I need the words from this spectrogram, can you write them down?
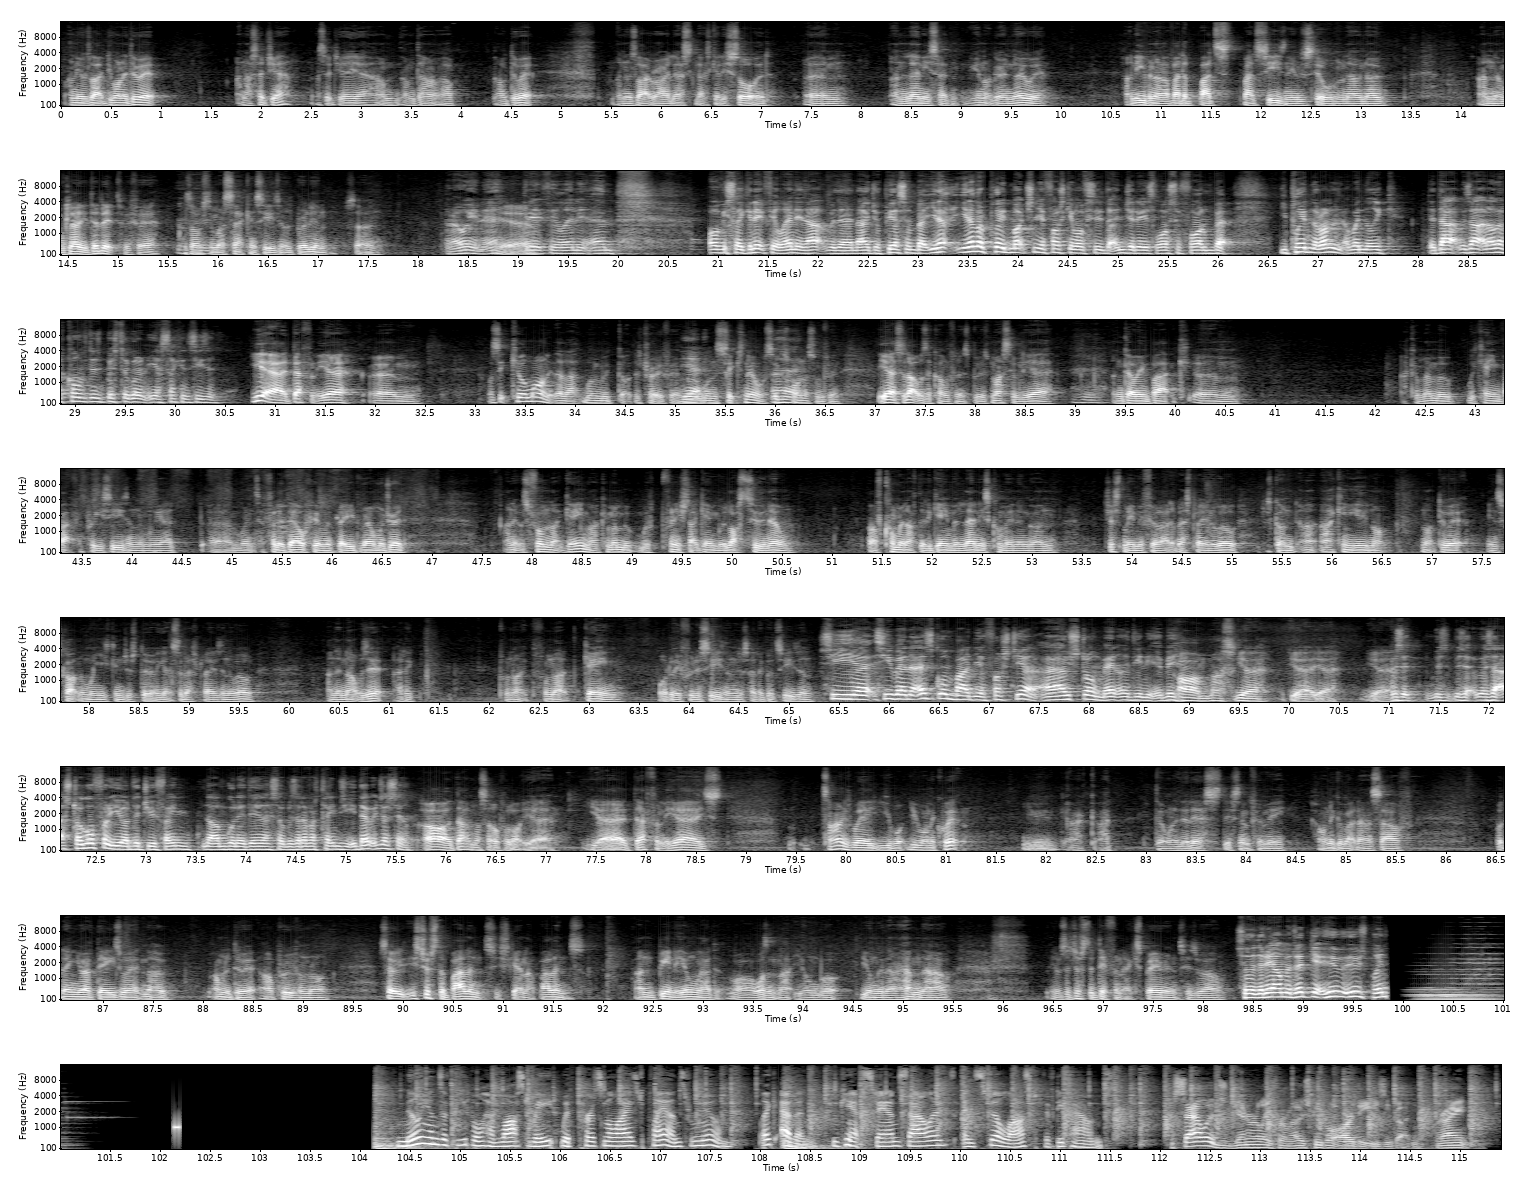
And he was like, Do you want to do it? And I said, Yeah. I said, Yeah, yeah, I'm, I'm down, I'll, I'll do it. And he was like, Right, let's, let's get this sorted. Um, and Lenny said, You're not going nowhere. And even though I've had a bad, bad season, he was still, No, no. And I'm glad he did it, to be fair, because obviously my second season was brilliant. So Brilliant, eh? Yeah. Great for Lenny. Um, obviously, great for Lenny that with uh, Nigel Pearson, but you, ne- you never played much in your first game, obviously, the injuries, loss of form, but you played in the run to win the league. Did that Was that another confidence booster going into your second season? Yeah, definitely. Yeah. Um, was it Kilmarnock la- when we got the trophy and Yeah. we won six 0 six one Uh-huh. or something? Yeah, so that was a confidence boost massively. Yeah, and going back, um, I can remember we came back for pre-season and we had um, went to Philadelphia and we played Real Madrid, And it was from that game. I can remember we finished that game, we lost 2 0. But I've come in after the game and Lenny's come in and gone, just made me feel like the best player in the world. Just gone, how can you not, not do it in Scotland when you can just do it against the best players in the world? And then that was it. I had a, from, that, from that game all the way through the season, just had a good season. See, uh, see when it is going bad in your first year, uh, how strong mentally do you need to be? Oh, mass, yeah, yeah, yeah, yeah. Was it was, was it was it a struggle for you, or did you find no, I'm going to do this, or was there ever times that you doubted yourself? Oh, I doubt myself a lot. Yeah, yeah, definitely. Yeah, it's times where you you want to quit. You, I, I don't want to do this. This isn't for me. I want to go back down south. But then you have days where no, I'm going to do it. I'll prove them wrong. So it's just a balance. It's getting that balance. And being a young lad, well, I wasn't that young, but younger than I am now, it was just a different experience as well. So the Real Madrid get who, who's playing? Millions of people have lost weight with personalized plans from Noom, like Evan, who can't stand salads and still lost 50 pounds. Salads, generally, for most people, are the easy button, right?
